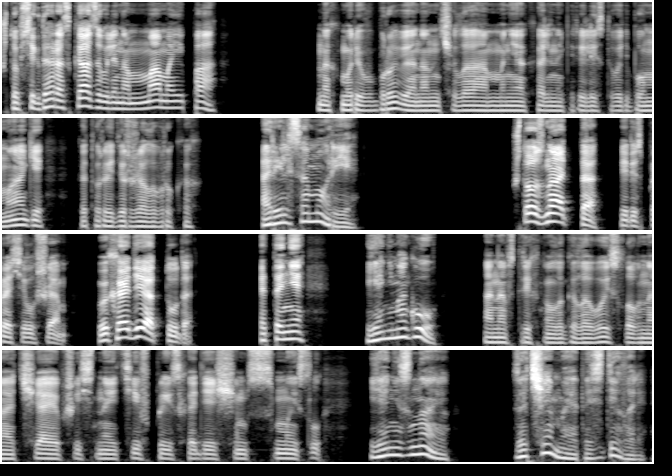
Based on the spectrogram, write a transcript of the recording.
что всегда рассказывали нам мама и па». Нахмурив брови, она начала маниакально перелистывать бумаги, которое держала в руках. «Арель Саморье». «Что знать-то?» — переспросил Шем. «Выходи оттуда». «Это не... Я не могу». Она встряхнула головой, словно отчаявшись найти в происходящем смысл. «Я не знаю, зачем мы это сделали?»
